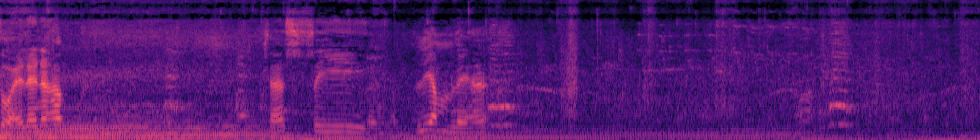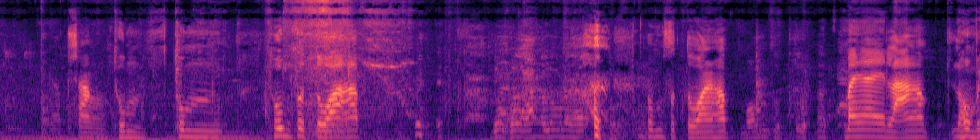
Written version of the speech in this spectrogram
สวยเลยนะครับแชสซีเลี่ยมเลยฮะนี่ครับช่างทุ่มทุ่มทุ่มสุดตัวครับ ดูคนล้างก็รู้นะครับ ทุ่มสุดตัวนะครับ มอมสุดตัวจริงไม่ให้ล้างครับ ลงไป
